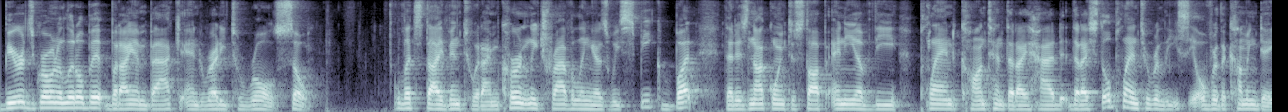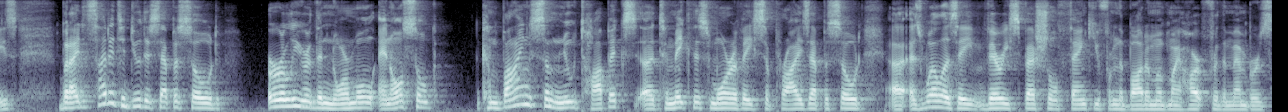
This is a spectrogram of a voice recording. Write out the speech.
beard's grown a little bit, but I am back and ready to roll. So, let's dive into it. I'm currently traveling as we speak, but that is not going to stop any of the planned content that I had that I still plan to release over the coming days. But I decided to do this episode earlier than normal and also combine some new topics uh, to make this more of a surprise episode, uh, as well as a very special thank you from the bottom of my heart for the members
